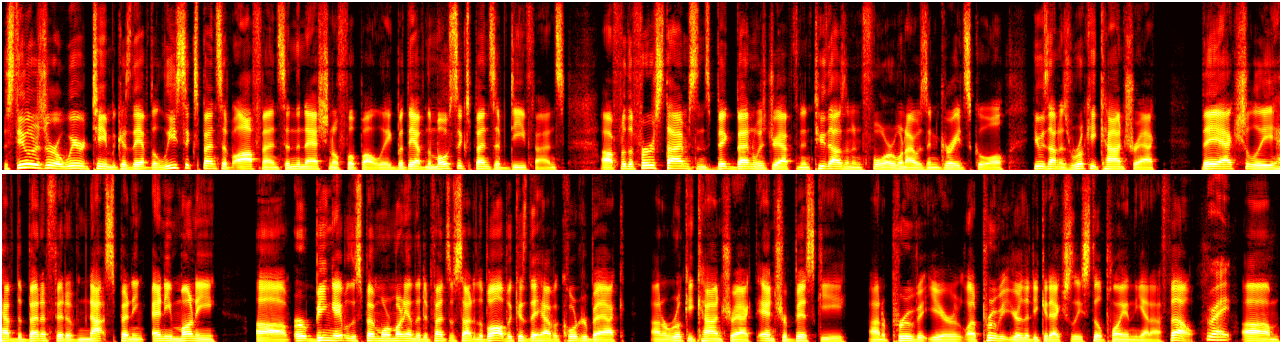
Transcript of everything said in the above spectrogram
The Steelers are a weird team because they have the least expensive offense in the National Football League, but they have the most expensive defense. Uh, for the first time since Big Ben was drafted in 2004, when I was in grade school, he was on his rookie contract. They actually have the benefit of not spending any money uh, or being able to spend more money on the defensive side of the ball because they have a quarterback on a rookie contract and Trubisky on a prove it year, a prove it year that he could actually still play in the NFL. Right. Um,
